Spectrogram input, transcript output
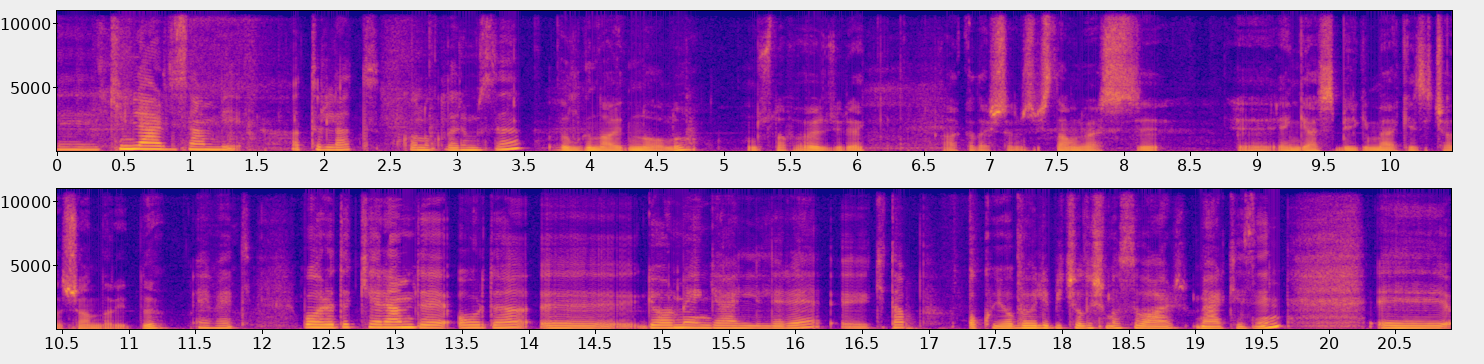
E, kimlerdi sen bir hatırlat konuklarımızı? Ilgın Aydınoğlu, Mustafa Özcürek arkadaşlarımız İstanbul Üniversitesi e, Engelsiz Bilgi Merkezi çalışanlarıydı. Evet. Bu arada Kerem de orada e, görme engellilere e, kitap okuyor. Böyle bir çalışması var merkezin. E,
